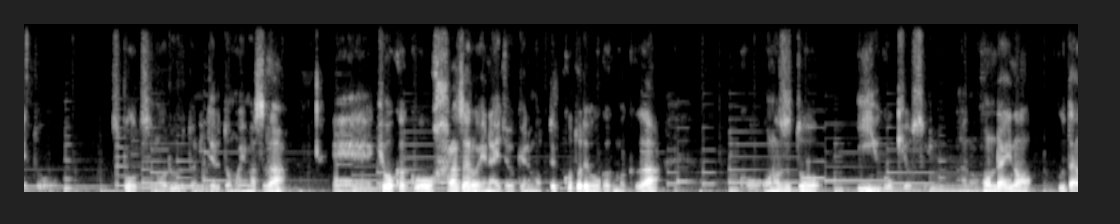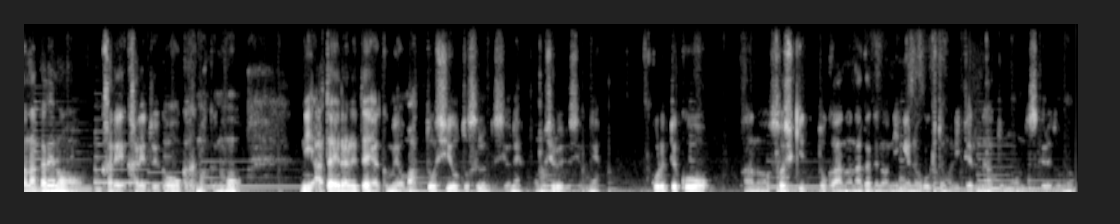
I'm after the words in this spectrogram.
えっと、スポーツのルールと似てると思いますが、えー、胸郭を張らざるを得ない状況に持っていくことで横隔膜がこうおのずといい動きをする。あの本来の歌の中での彼彼というか横隔膜のに与えられた役目を全うしようとするんですよね。面白いですよね。これってこうあの組織とかの中での人間の動きとも似てるなと思うんですけれども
